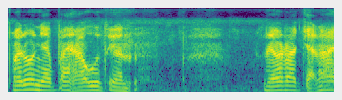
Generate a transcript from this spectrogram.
ไปรุ่นอยากไปหาอูเถื่อน เดี๋ยวเราจัดให้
